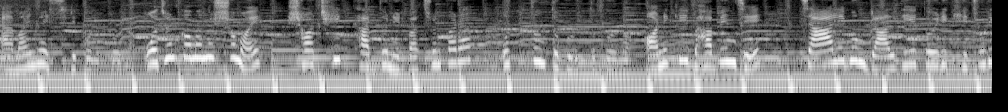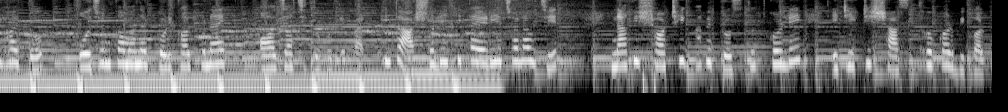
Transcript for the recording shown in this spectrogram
অ্যামাইনো অ্যাসিডে পরিপূর্ণ। ওজন কমানোর সময় সঠিক খাদ্য নির্বাচন করা অত্যন্ত গুরুত্বপূর্ণ। অনেকেই ভাবেন যে চাল এবং ডাল দিয়ে তৈরি খিচুড়ি হয়তো ওজন কমানোর পরিকল্পনায় অযাচিত হতে পারে। কিন্তু আসলে কি তা এড়িয়ে চলা উচিত? নাকি সঠিকভাবে প্রস্তুত করলে এটি একটি স্বাস্থ্যকর বিকল্প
